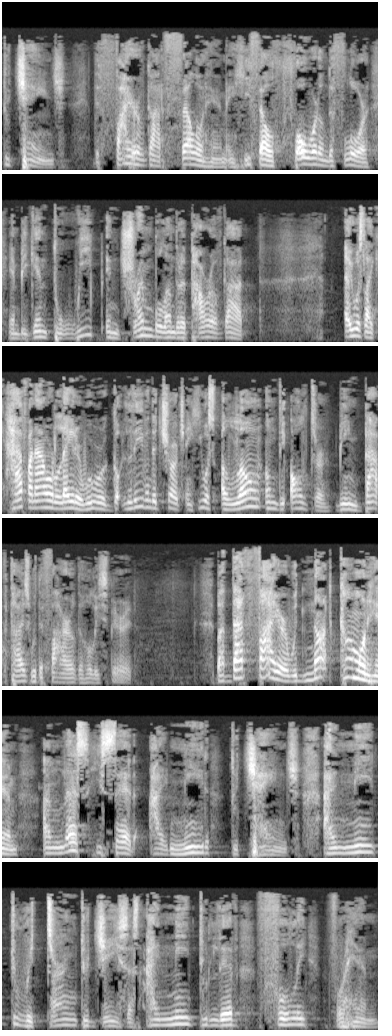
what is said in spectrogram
to change, the fire of God fell on him and he fell forward on the floor and began to weep and tremble under the power of God. It was like half an hour later, we were go- leaving the church and he was alone on the altar being baptized with the fire of the Holy Spirit. But that fire would not come on him unless he said, I need to change. I need to return to Jesus. I need to live fully for him.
